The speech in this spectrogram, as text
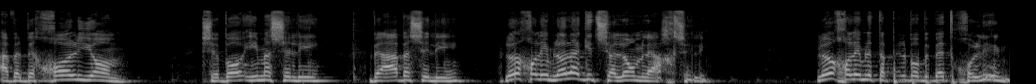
אבל בכל יום שבו אימא שלי ואבא שלי לא יכולים לא להגיד שלום לאח שלי, לא יכולים לטפל בו בבית חולים,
